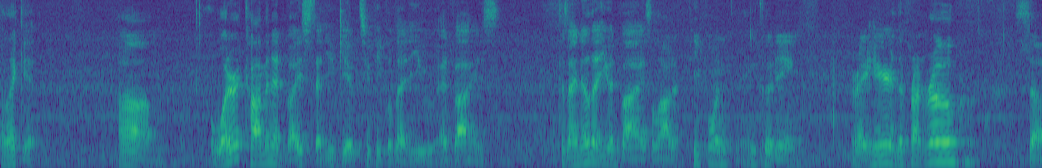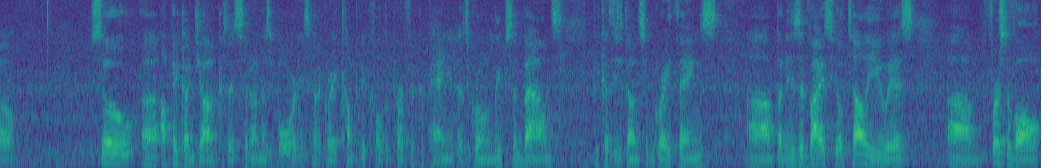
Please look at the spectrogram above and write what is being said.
I like it. Um, what are common advice that you give to people that you advise? Because I know that you advise a lot of people, in, including right here in the front row. So, so uh, I'll pick on John because I sit on his board. He's got a great company called The Perfect Companion that's grown leaps and bounds because he's done some great things. Uh, but his advice, he'll tell you, is um, first of all,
